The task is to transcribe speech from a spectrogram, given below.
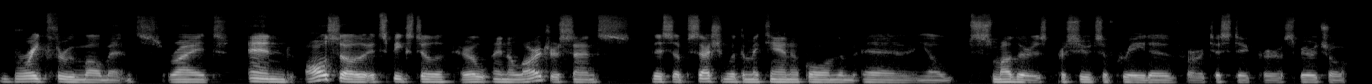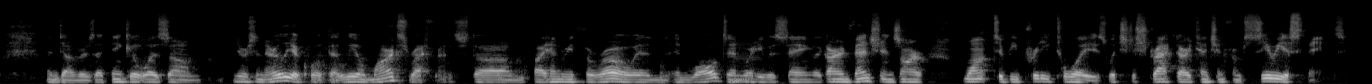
breakthrough moments, right? And also, it speaks to, in a larger sense, this obsession with the mechanical and the uh, you know smothers pursuits of creative or artistic or spiritual endeavors. I think it was um, there's an earlier quote that Leo Marx referenced um, by Henry Thoreau in, in Walden, mm-hmm. where he was saying, like, our inventions are want to be pretty toys which distract our attention from serious things.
